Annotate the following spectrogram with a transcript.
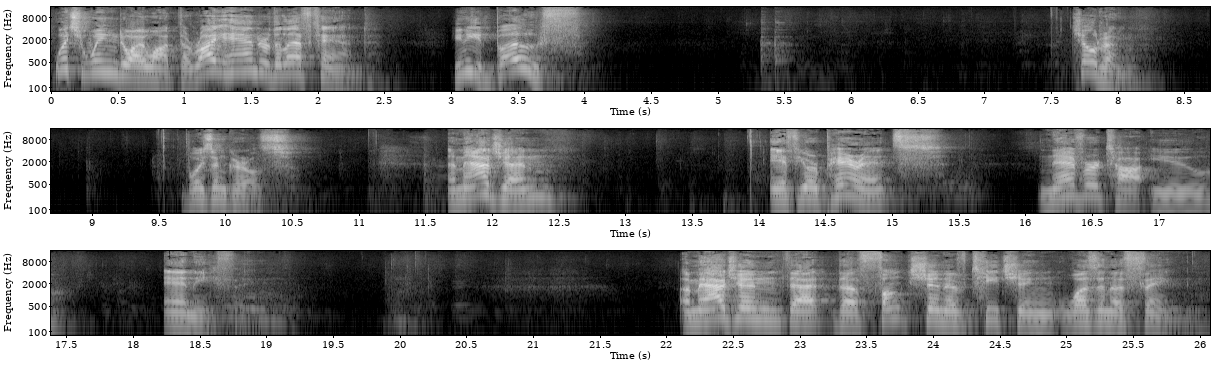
which wing do I want, the right hand or the left hand? You need both. Children, boys and girls, imagine if your parents never taught you anything. Imagine that the function of teaching wasn't a thing.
